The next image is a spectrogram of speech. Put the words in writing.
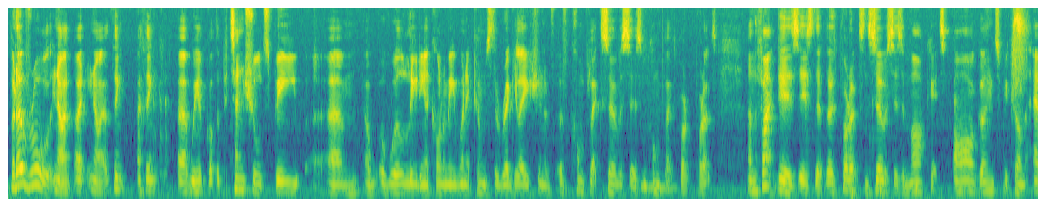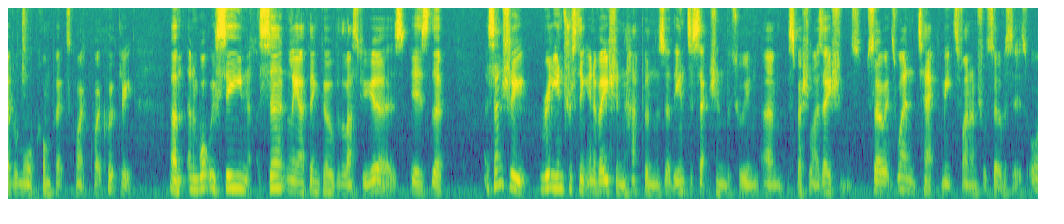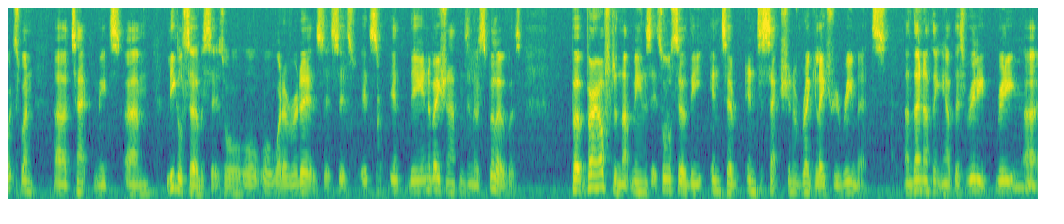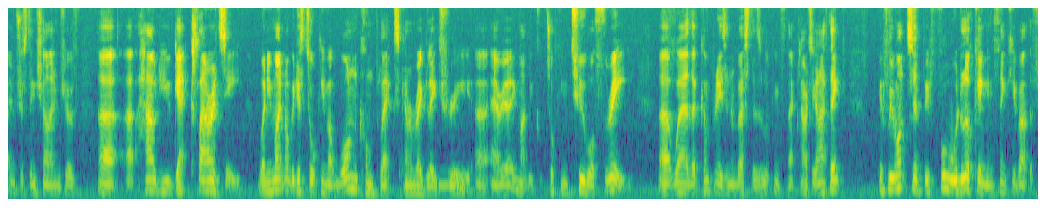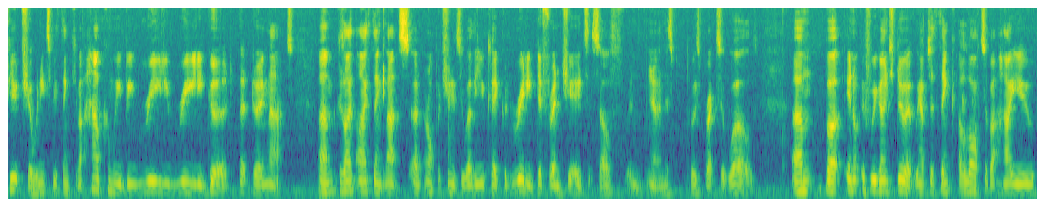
but overall, you know, I, you know, I think I think uh, we have got the potential to be um, a, a world-leading economy when it comes to regulation of, of complex services and mm-hmm. complex pro- products. And the fact is, is that those products and services and markets are going to become ever more complex quite quite quickly. Um, and what we've seen, certainly, I think, over the last few years, is that essentially really interesting innovation happens at the intersection between um, specializations. So it's when tech meets financial services, or it's when uh, tech meets um, legal services, or, or, or, whatever it is. It's, it's, it's, it, the innovation happens in those spillovers. But very often that means it's also the inter, intersection of regulatory remits. And then I think you have this really, really uh, mm. interesting challenge of uh, uh, how do you get clarity when you might not be just talking about one complex kind of regulatory mm. uh, area, you might be talking two or three, uh, where the companies and investors are looking for that clarity. And I think if we want to be forward looking and thinking about the future, we need to be thinking about how can we be really, really good at doing that. Um, because I, I, think that's an opportunity where the UK could really differentiate itself in, you know, in this post Brexit world. Um, but you know, if we're going to do it, we have to think a lot about how you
